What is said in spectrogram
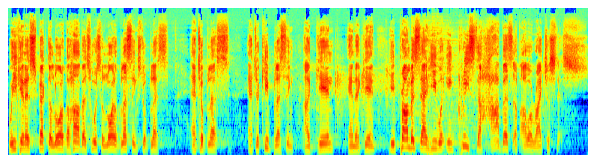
we can expect the Lord of the harvest, who is the Lord of blessings, to bless and to bless and to keep blessing again and again. He promised that He will increase the harvest of our righteousness.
